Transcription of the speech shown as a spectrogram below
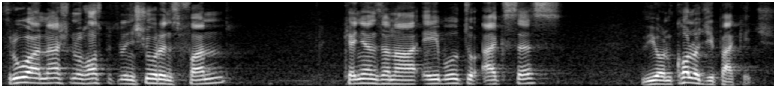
through our National Hospital Insurance Fund, Kenyans are now able to access the oncology package.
